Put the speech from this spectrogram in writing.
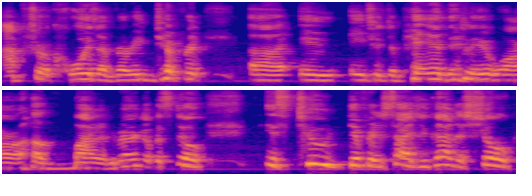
I'm sure coins are very different uh, in ancient Japan than they are of modern America, but still, it's two different sides. You got to show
